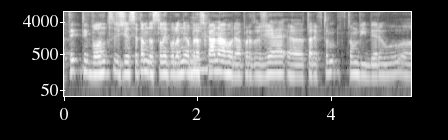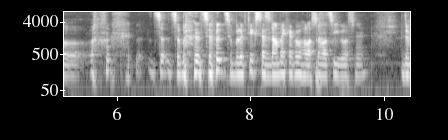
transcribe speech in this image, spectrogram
Ty, ty Vont, že se tam dostali, podle mě obrovská Hmm. náhoda, protože eh, tady v tom, v tom výběru, eh, co, co, co, co byly v těch seznamech jako hlasovacích vlastně, do,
